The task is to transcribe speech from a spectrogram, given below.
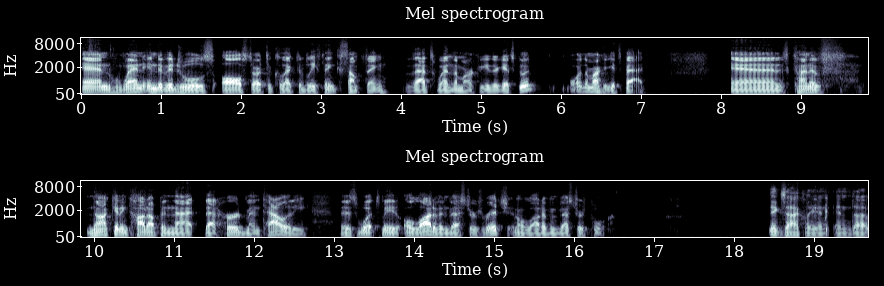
And when individuals all start to collectively think something, that's when the market either gets good or the market gets bad. And it's kind of not getting caught up in that that herd mentality is what's made a lot of investors rich and a lot of investors poor. Exactly, and and uh,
